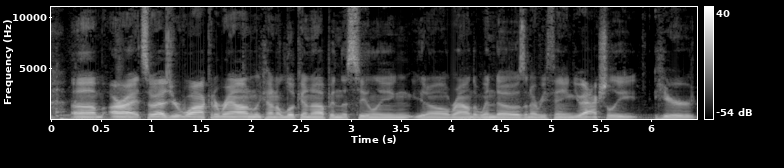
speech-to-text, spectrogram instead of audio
um, all right. So as you're walking around, we kind of looking up in the ceiling, you know, around the windows and everything, you actually hear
